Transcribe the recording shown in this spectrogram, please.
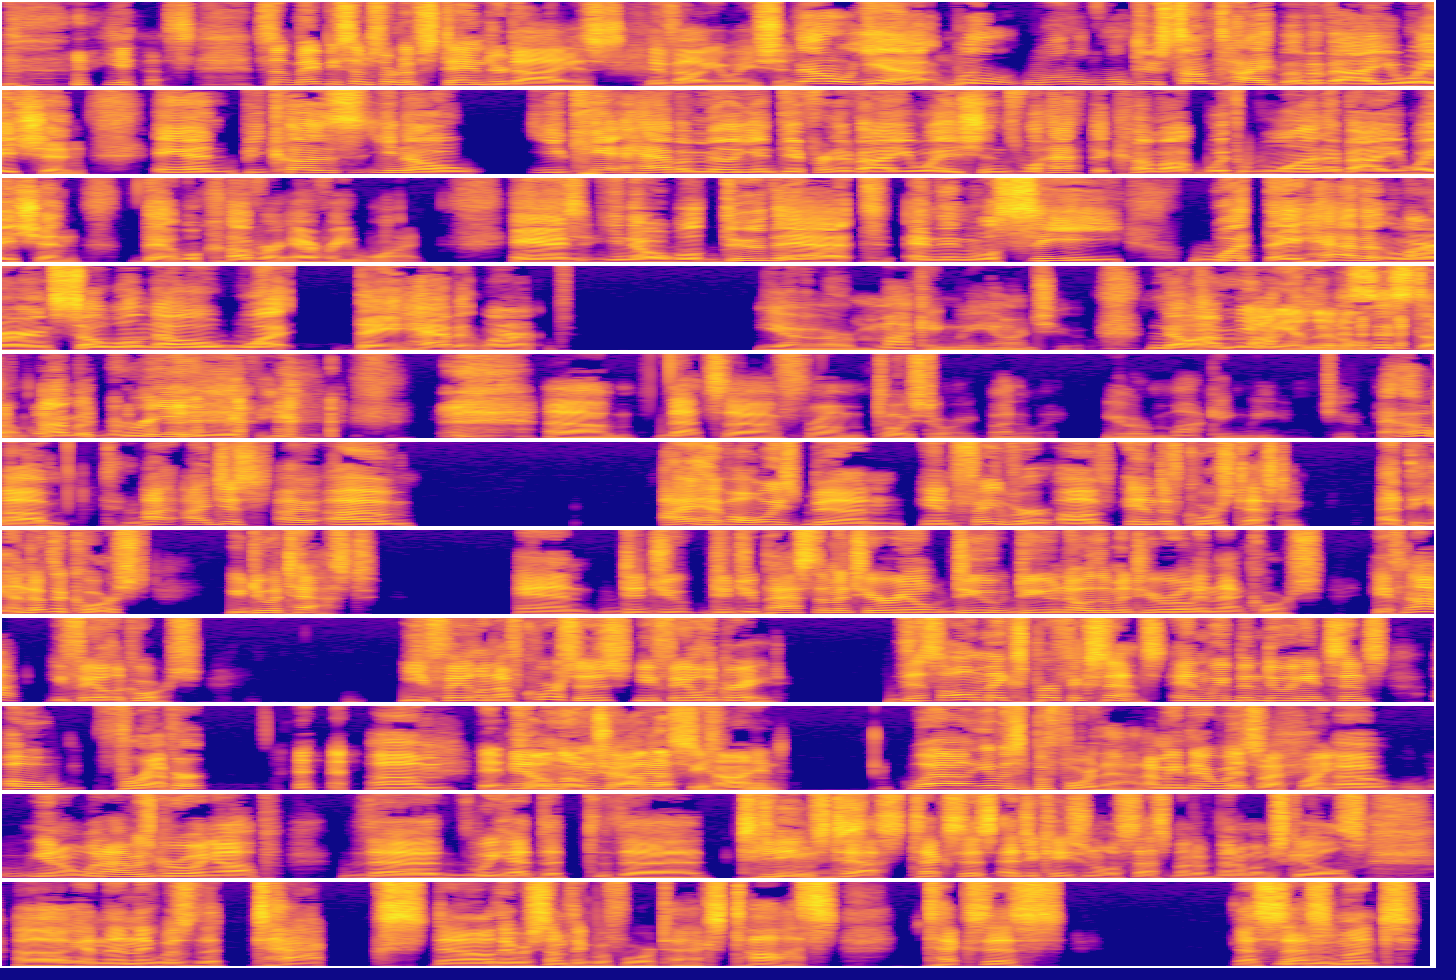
yes. So maybe some sort of standardized evaluation. No, yeah, we'll we'll we'll do some type of evaluation and because, you know, you can't have a million different evaluations, we'll have to come up with one evaluation that will cover everyone. And, you know, we'll do that and then we'll see what they haven't learned so we'll know what they haven't learned. You're mocking me, aren't you? No, I'm Maybe mocking a little. the system. I'm agreeing with you. Um, that's uh, from Toy Story, by the way. You're mocking me, aren't you? Oh, Um. I, I just I um I have always been in favor of end of course testing. At the end of the course, you do a test. And did you did you pass the material? Do you do you know the material in that course? If not, you fail the course. You fail enough courses, you fail the grade. This all makes perfect sense, and we've been doing it since oh forever. Um, Until No Child Left Behind. well, it was before that. I mean, there was That's my point. uh, you know, when I was growing up, the we had the the TEAMS, TEAMS. test, Texas Educational Assessment of Minimum Skills, uh, and then it was the TAKS. No, there was something before TAKS. TAAS, Texas Assessment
